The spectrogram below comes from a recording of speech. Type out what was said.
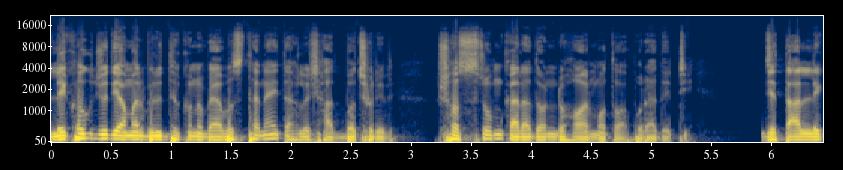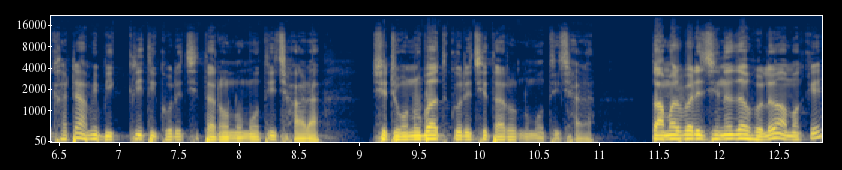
লেখক যদি আমার বিরুদ্ধে কোনো ব্যবস্থা নেয়, তাহলে সাত বছরের সশ্রম কারাদণ্ড হওয়ার মতো অপরাধ এটি। যে তার লেখাটা আমি বিকৃতি করেছি, তার অনুমতি ছাড়া সেটি অনুবাদ করেছি তার অনুমতি ছাড়া। তো আমার বাড়ি ঝিনেদা হলেও আমাকে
